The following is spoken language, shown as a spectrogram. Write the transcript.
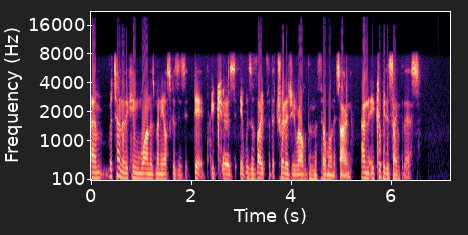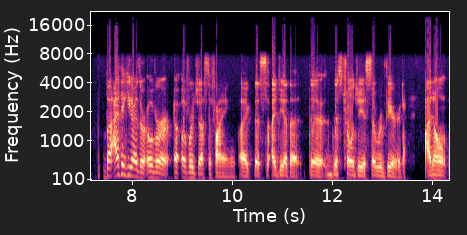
um, Return of the King won as many Oscars as it did because it was a vote for the trilogy rather than the film on its own, and it could be the same for this. But I think you guys are over uh, over justifying like this idea that the this trilogy is so revered. I don't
